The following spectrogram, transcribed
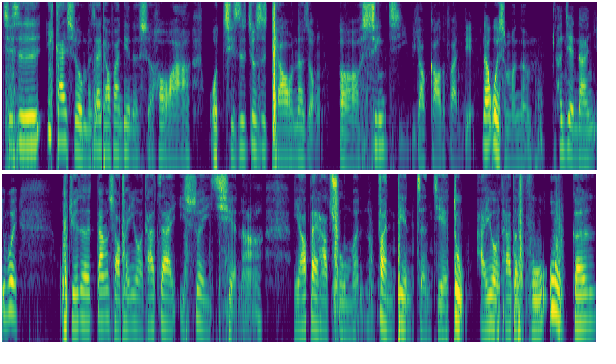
其实一开始我们在挑饭店的时候啊，我其实就是挑那种呃星级比较高的饭店。那为什么呢？很简单，因为我觉得当小朋友他在一岁以前啊。你要带他出门，饭店整洁度，还有他的服务跟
